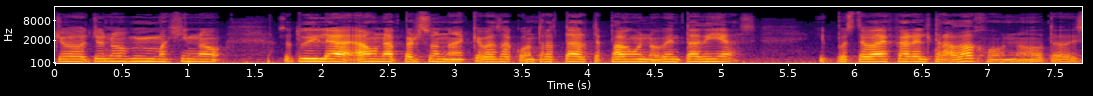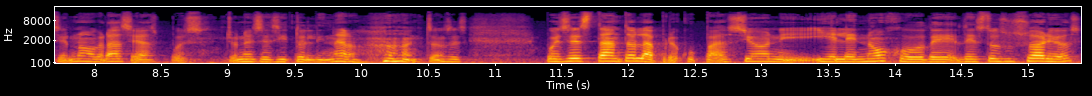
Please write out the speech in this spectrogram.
yo, yo no me imagino, o sea, tú dile a una persona que vas a contratar, te pago en 90 días y pues te va a dejar el trabajo, ¿no? Te va a decir, no, gracias, pues yo necesito el dinero. Entonces, pues es tanto la preocupación y, el enojo de, estos usuarios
